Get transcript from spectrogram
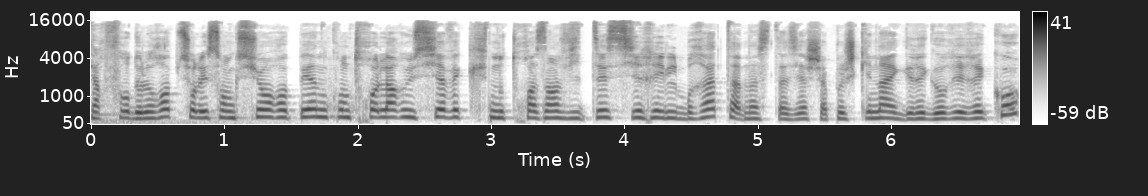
Carrefour de l'Europe sur les sanctions européennes contre la Russie avec nos trois invités, Cyril Brett, Anastasia Chapochkina et Grégory Reco.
